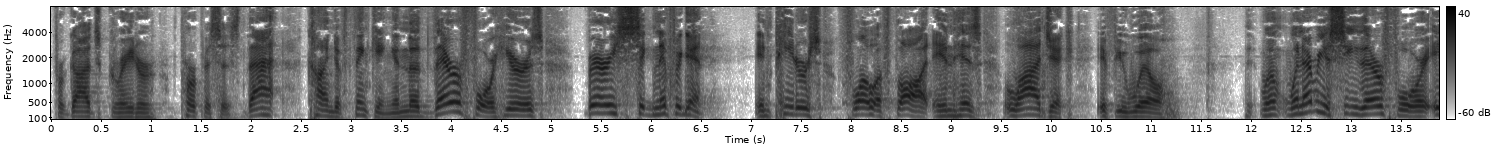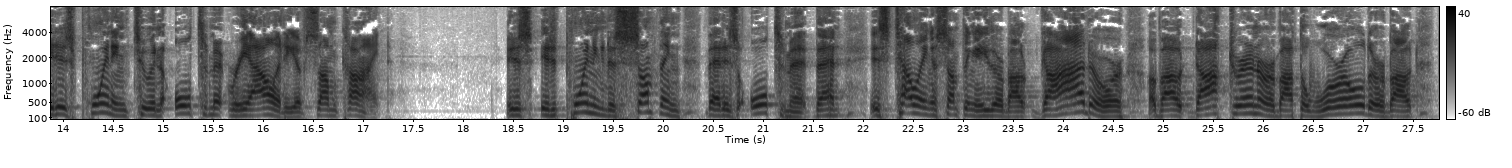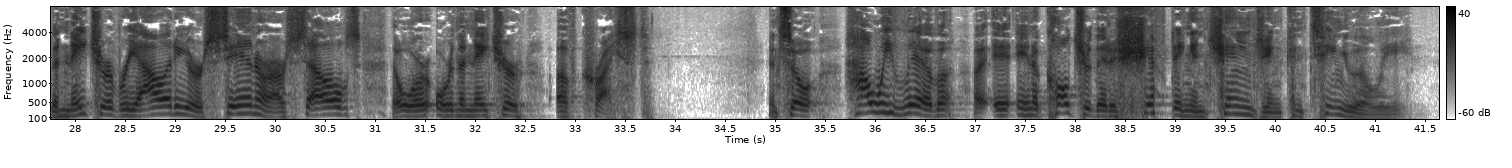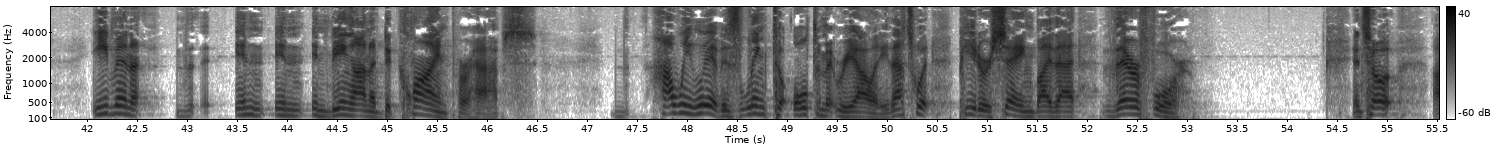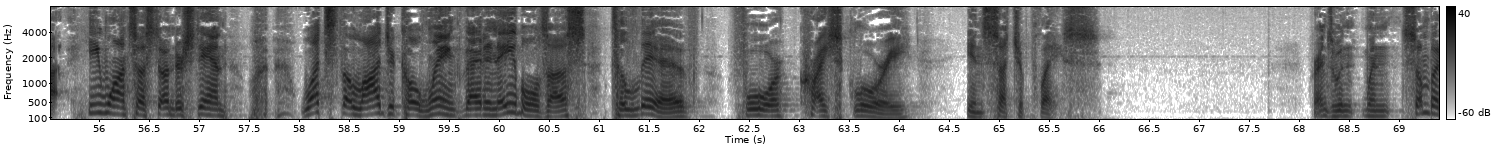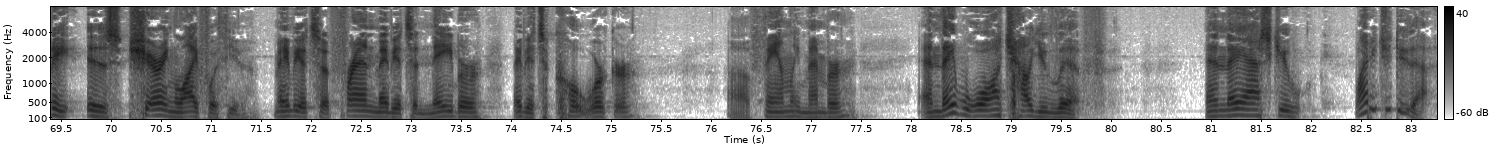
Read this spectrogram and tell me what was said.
for God's greater purposes. That kind of thinking. And the therefore here is very significant in Peter's flow of thought, in his logic, if you will. Whenever you see therefore, it is pointing to an ultimate reality of some kind. It is, it is pointing to something that is ultimate, that is telling us something either about God or about doctrine or about the world or about the nature of reality or sin or ourselves or, or the nature of Christ. And so, how we live uh, in a culture that is shifting and changing continually even in, in, in being on a decline, perhaps, how we live is linked to ultimate reality. That's what Peter is saying by that, therefore. And so, uh, he wants us to understand what's the logical link that enables us to live for Christ's glory in such a place. Friends, when, when somebody is sharing life with you, Maybe it's a friend, maybe it's a neighbor, maybe it's a coworker, a family member, and they watch how you live. And they ask you, why did you do that?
